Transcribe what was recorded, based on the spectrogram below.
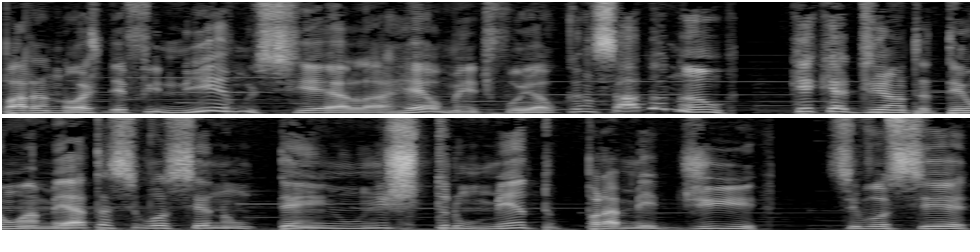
para nós definirmos se ela realmente foi alcançada ou não. O que, que adianta ter uma meta se você não tem um instrumento para medir, se você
